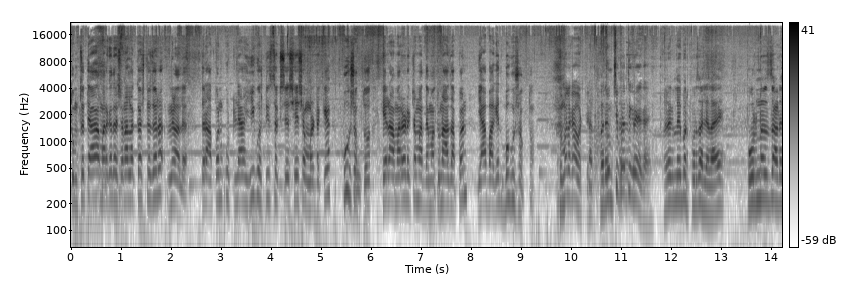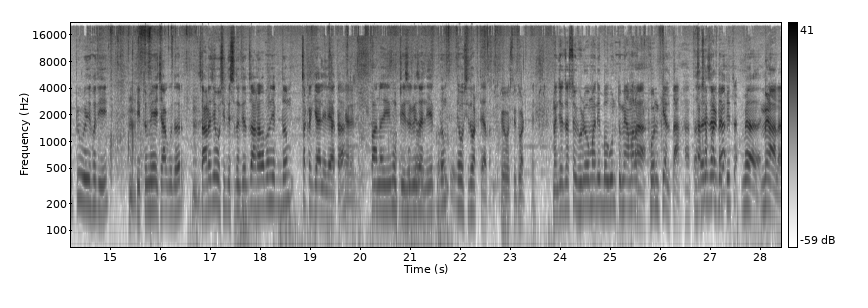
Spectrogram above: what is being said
तुमचं त्या मार्गदर्शनाला कष्ट जर मिळालं तर आपण कुठल्याही गोष्टीत सक्सेस हे शंभर टक्के होऊ शकतो. हे रामारडच्या माध्यमातून आज आपण या बागेत बघू शकतो. तुम्हाला काय वाटतं फरक तुमची तर- प्रतिक्रिया काय? फरक लय भरपूर झालेला आहे. पूर्ण झाडं पिवळी होती. ती तुम्ही याच्या अगोदर झाडं जे व्यवस्थित दिसत नाही झाडाला पण एकदम चकाकी आलेली आहे चकाकी आता आलेली पानं ही मोठी सगळी झाली एकदम व्यवस्थित वाटते आता. व्यवस्थित वाटतंय. म्हणजे जसं व्हिडिओमध्ये बघून तुम्ही आम्हाला हा. फोन केलता हा, तसा तशा result पद्धतीचा मिळाला. मिळाला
